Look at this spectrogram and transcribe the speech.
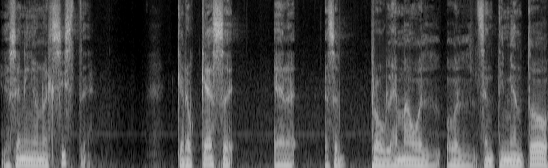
Y ese niño no existe. Creo que ese era, es el problema o el, sentimiento,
